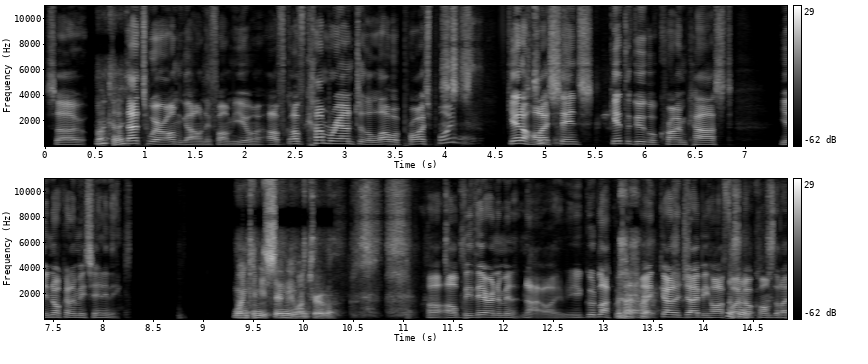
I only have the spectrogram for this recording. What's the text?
So Okay. that's where I'm going if I'm you. I've, I've come around to the lower price point. Get a Hisense, get the Google Chromecast. You're not going to miss anything. When can you send me one, Trevor? I'll, I'll be there in a minute. No, I- good luck with that, mate. Go to jbhifi.com.au.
